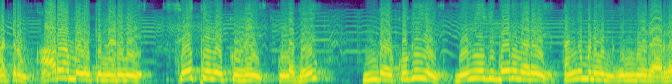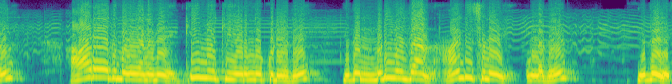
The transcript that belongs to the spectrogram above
மற்றும் ஆறாம் மலைக்கு நடுவே சேத்திரை குகை உள்ளது. இந்த குகையில் எழுபது பேர் வரை தங்க முடியும் என்கிறார்கள். ஆறாவது மலையானது கீழ்நோக்கி இறங்கக்கூடியது. இதன் முடிவில்தான் ஆண்டிசுனை உள்ளது. இது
